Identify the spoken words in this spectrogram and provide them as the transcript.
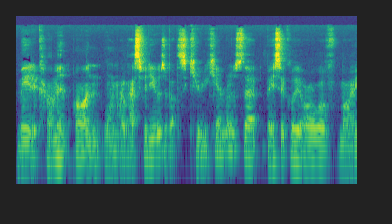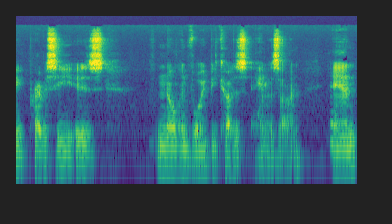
made a comment on one of my last videos about the security cameras that basically all of my privacy is null and void because Amazon. And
